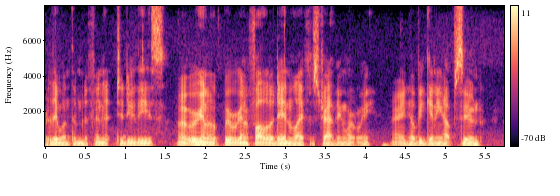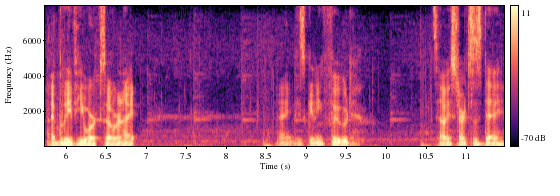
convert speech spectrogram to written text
Really want them to fin to do these. Right, we are gonna we were gonna follow a day in the life of strapping, weren't we? All right, he'll be getting up soon. I believe he works overnight. All right, he's getting food. That's how he starts his day.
